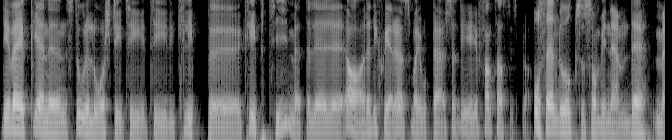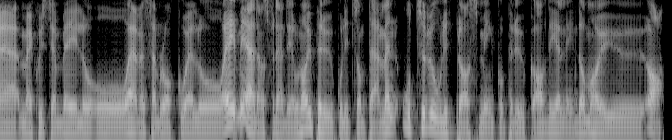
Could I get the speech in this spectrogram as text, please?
det är verkligen en stor eloge till, till, till klipp, eh, klippteamet eller ja, redigeraren som har gjort det här så det är fantastiskt bra. Och sen då också som vi nämnde med, med Christian Bale och, och även Sam Rockwell och Amy Adams för den delen, hon har ju peruk och lite sånt där men otroligt bra smink och perukavdelning. De har ju, ja,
